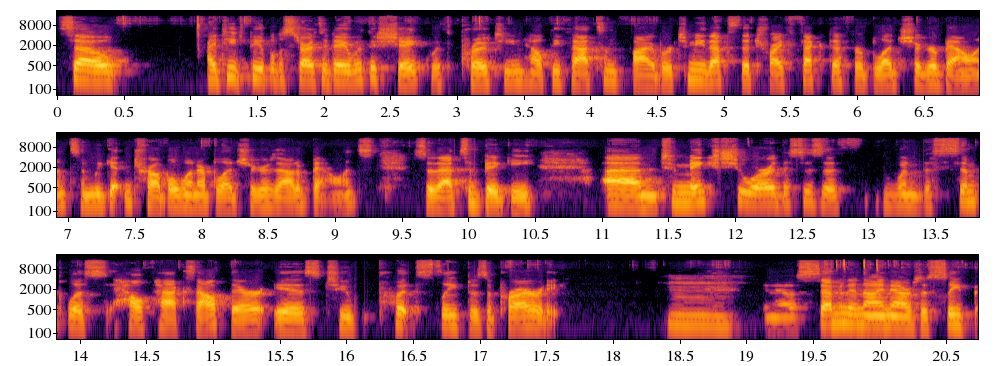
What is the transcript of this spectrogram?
So I teach people to start the day with a shake with protein, healthy fats, and fiber. To me, that's the trifecta for blood sugar balance, and we get in trouble when our blood sugar is out of balance. So that's a biggie. Um, to make sure this is a one of the simplest health hacks out there is to put sleep as a priority. Mm. You know, seven to nine hours of sleep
